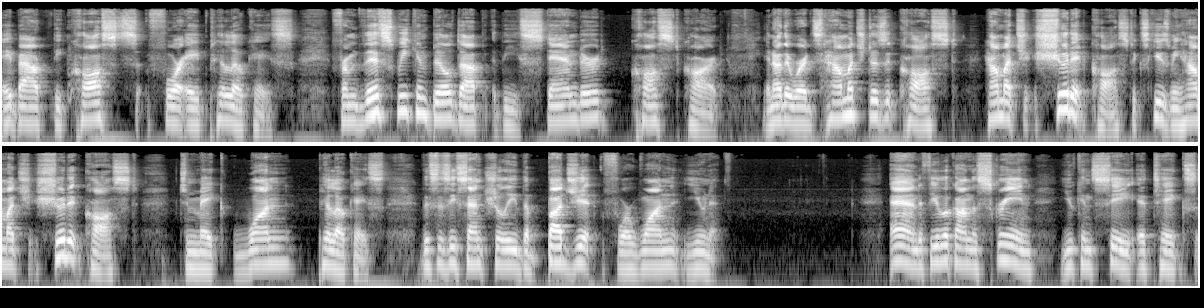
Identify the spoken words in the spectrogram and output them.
about the costs for a pillowcase. From this, we can build up the standard cost card. In other words, how much does it cost? How much should it cost? Excuse me, how much should it cost to make one pillowcase? This is essentially the budget for one unit. And if you look on the screen, you can see it takes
